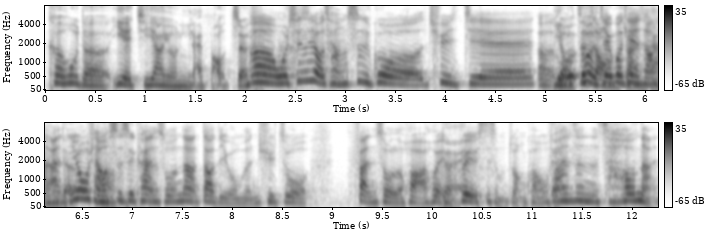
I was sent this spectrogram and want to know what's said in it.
客户的业绩要由你来保证。嗯，我其实有尝试过去接，呃，有这种接过电商的案子，因为我想要试试看，说那到底我们去做。贩售的话会会是什么状况？我发现真的超难。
